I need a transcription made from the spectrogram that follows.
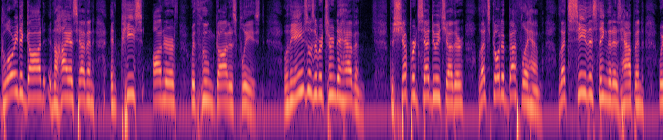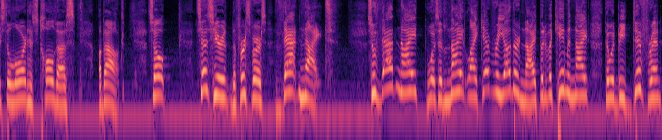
Glory to God in the highest heaven, and peace on earth with whom God is pleased. When the angels had returned to heaven, the shepherds said to each other, Let's go to Bethlehem. Let's see this thing that has happened, which the Lord has told us about. So it says here, the first verse, that night. So that night was a night like every other night, but it became a night that would be different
